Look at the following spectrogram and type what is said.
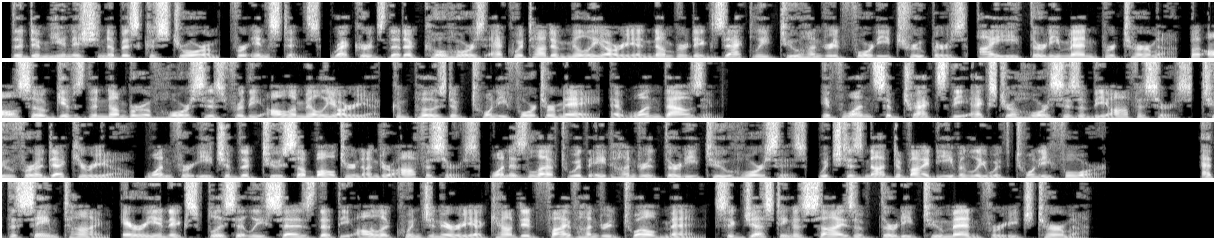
The De Munitionibus Castrorum, for instance, records that a cohors equitata miliaria numbered exactly 240 troopers, i.e. 30 men per turma, but also gives the number of horses for the ala miliaria, composed of 24 turmae, at 1,000. If one subtracts the extra horses of the officers two for a decurio, one for each of the two subaltern under officers, one is left with 832 horses, which does not divide evenly with 24. At the same time, Arrian explicitly says that the Ala Quingenaria counted 512 men, suggesting a size of 32 men for each turma.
